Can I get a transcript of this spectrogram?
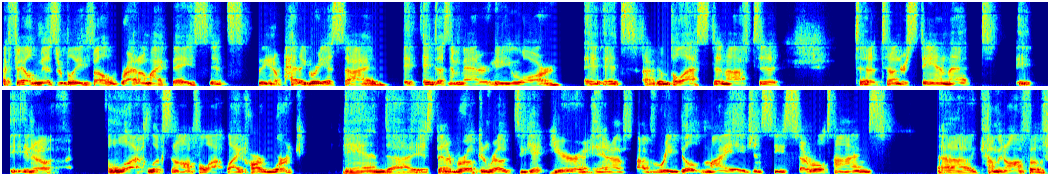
I failed miserably. Fell right on my face. It's you know pedigree aside, it, it doesn't matter who you are. It, it's I've been blessed enough to to to understand that it, you know luck looks an awful lot like hard work. And uh, it's been a broken road to get here. And I've, I've rebuilt my agency several times, uh, coming off of,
